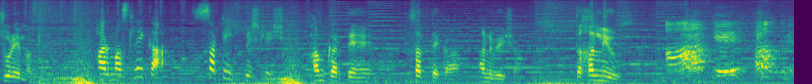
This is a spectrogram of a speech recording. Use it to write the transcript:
जुड़े मसले। हर मसले का सटीक विश्लेषण। हम करते हैं सत्य का अन्वेषण। दखल न्यूज़। आपके हक में।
